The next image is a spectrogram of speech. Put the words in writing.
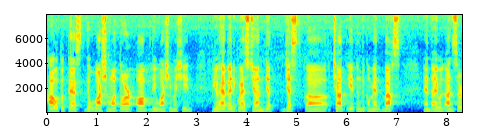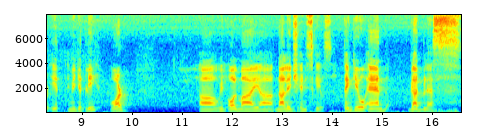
how to test the wash motor of the washing machine. If you have any question, that just uh, chat it in the comment box and I will answer it immediately or uh, with all my uh, knowledge and skills. Thank you and God bless.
